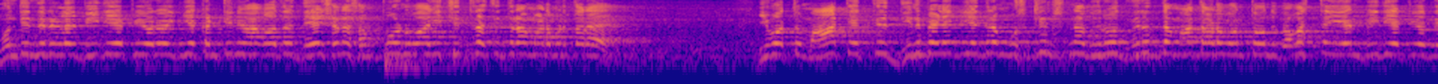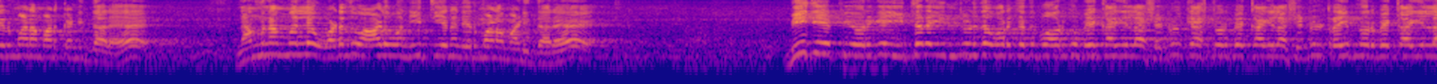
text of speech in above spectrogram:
ಮುಂದಿನ ದಿನಗಳಲ್ಲಿ ಬಿ ಜೆ ಪಿಯವರು ಹಿಂಗೆ ಕಂಟಿನ್ಯೂ ಆಗೋದು ದೇಶನ ಸಂಪೂರ್ಣವಾಗಿ ಚಿತ್ರ ಚಿತ್ರ ಮಾಡಿಬಿಡ್ತಾರೆ. ಇವತ್ತು ಮಾತೆತ್ತಿ ದಿನ ಬೆಳಗ್ಗೆ ಎದ್ರೆ ಮುಸ್ಲಿಮ್ಸ್ನ ವಿರೋಧ, ವಿರುದ್ಧ ಮಾತಾಡುವಂಥ ಒಂದು ವ್ಯವಸ್ಥೆ ಏನು ಬಿ ಜೆ ಪಿಯವರು ನಿರ್ಮಾಣ ಮಾಡ್ಕೊಂಡಿದ್ದಾರೆ? ನಮ್ಮ ನಮ್ಮಲ್ಲೇ ಒಡೆದು ಆಳುವ ನೀತಿಯನ್ನು ನಿರ್ಮಾಣ ಮಾಡಿದ್ದಾರೆ. ಬಿ ಜೆ ಪಿಯವರಿಗೆ ಇತರ ಹಿಂದುಳಿದ ವರ್ಗದ ಅವ್ರಿಗೂ ಬೇಕಾಗಿಲ್ಲ ಶೆಡ್ಯೂಲ್ ಕ್ಯಾಸ್ಟ್ನವ್ರು ಬೇಕಾಗಿಲ್ಲ ಶೆಡ್ಯೂಲ್ ಟ್ರೈಬ್ನವ್ರು ಬೇಕಾಗಿಲ್ಲ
